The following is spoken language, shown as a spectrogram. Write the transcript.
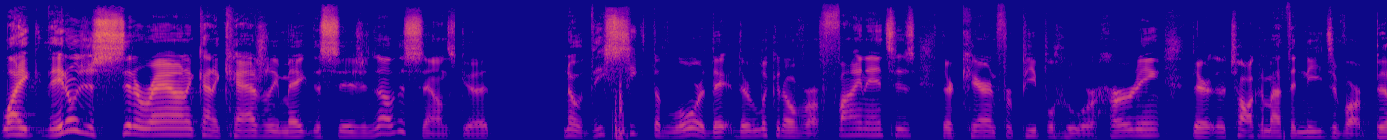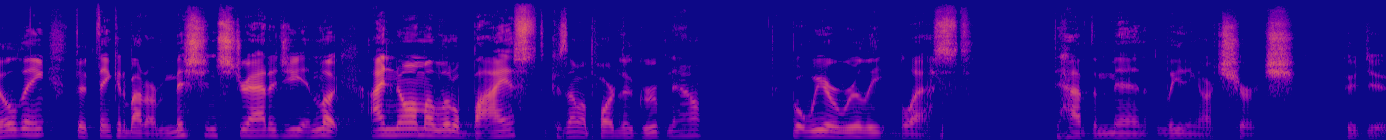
Like, they don't just sit around and kind of casually make decisions. Oh, this sounds good. No, they seek the Lord. They, are looking over our finances. They're caring for people who are hurting. They're, they're talking about the needs of our building. They're thinking about our mission strategy. And look, I know I'm a little biased because I'm a part of the group now, but we are really blessed to have the men leading our church who do.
